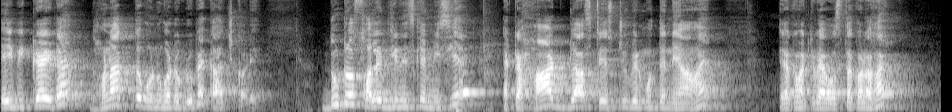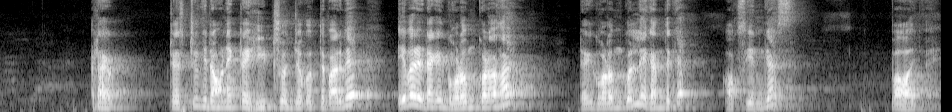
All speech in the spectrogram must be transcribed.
এই বিক্রিয়া এটা ধনাত্মক অনুঘটক রূপে কাজ করে। দুটো সলিড জিনিসকে মিশিয়ে একটা হার্ড গ্লাস টেস্ট টিউবের মধ্যে নেওয়া হয়। এরকম একটা ব্যবস্থা করা হয়। একটা টেস্ট টিউব যেটা অনেকটা হিট সহ্য করতে পারবে। এবার এটাকে গরম করা হয়। এটাকে গরম করলে এখান থেকে অক্সিজেন গ্যাস পাওয়া যায়।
